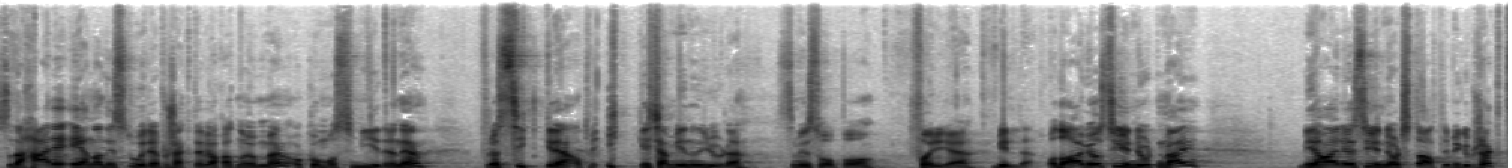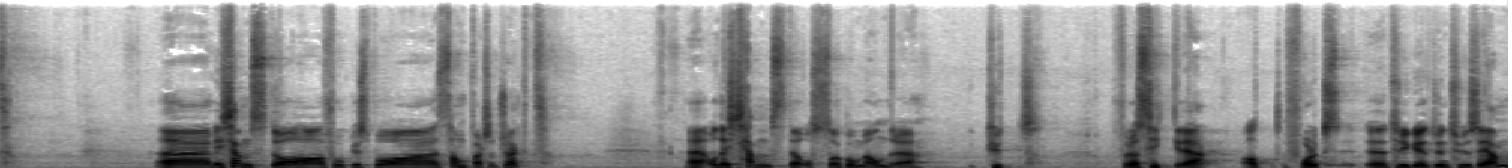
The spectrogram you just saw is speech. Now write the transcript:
Så dette er en av de store prosjektene vi akkurat nå jobber med. å komme oss videre ned For å sikre at vi ikke kommer inn i hjulet som vi så på forrige bilde. Og Da har vi jo synliggjort en vei. Vi har synliggjort statlige byggeprosjekt. Eh, vi kommer til å ha fokus på samferdselsprosjekt. Eh, og det kommer til også å komme andre kutt for å sikre at folks eh, trygghet rundt hus og hjem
